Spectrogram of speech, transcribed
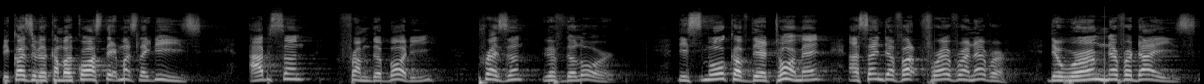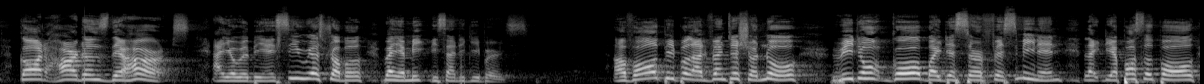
because it will come across statements like these absent from the body, present with the Lord. The smoke of their torment ascendeth up forever and ever. The worm never dies. God hardens their hearts, and you will be in serious trouble when you meet the Sunday keepers. Of all people, Adventists should know we don't go by the surface meaning like the Apostle Paul.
